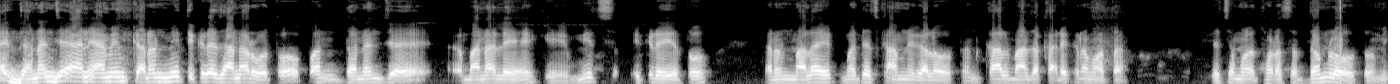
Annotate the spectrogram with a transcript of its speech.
नाही धनंजय आणि आम्ही कारण मी तिकडे जाणार होतो पण धनंजय म्हणाले की मीच इकडे येतो कारण मला एक मध्येच काम निघालं होतं आणि काल माझा कार्यक्रम होता त्याच्यामुळं थोडासा दमलो होतो मी.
